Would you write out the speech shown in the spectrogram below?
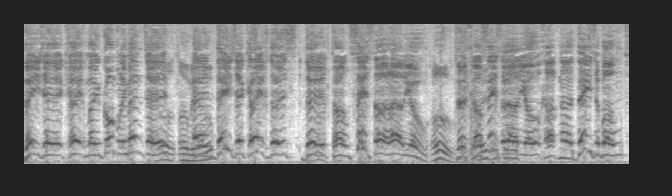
Deze kreeg mijn complimenten. Oh, oh, en hoop. deze kreeg dus de transistorradio. Oh. De transistorradio gaat naar deze band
